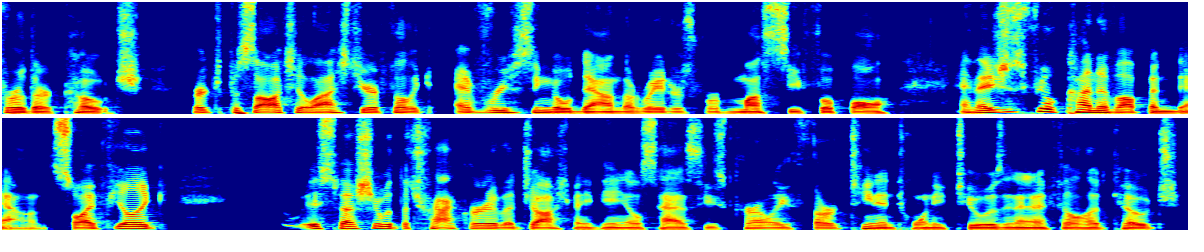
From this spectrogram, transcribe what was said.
for their coach. Rich Bisaccia last year felt like every single down the Raiders were must see football, and they just feel kind of up and down. So I feel like especially with the track record that Josh McDaniels has. He's currently 13 and 22 as an NFL head coach.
